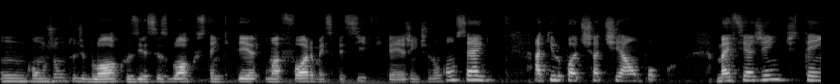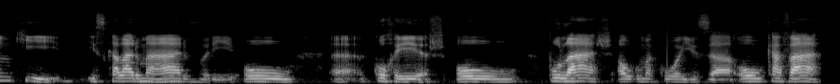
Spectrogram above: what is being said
um conjunto de blocos e esses blocos têm que ter uma forma específica e a gente não consegue, aquilo pode chatear um pouco. Mas se a gente tem que escalar uma árvore ou uh, correr ou pular alguma coisa ou cavar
